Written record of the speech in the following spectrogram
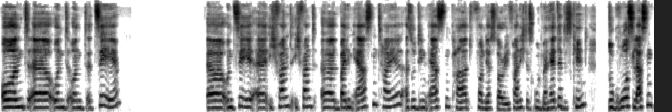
und, äh, und, und C. Äh, und C, äh, ich fand, ich fand äh, bei dem ersten Teil, also den ersten Part von der Story, fand ich das gut. Man hätte das Kind so groß lassen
